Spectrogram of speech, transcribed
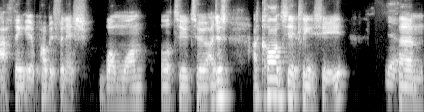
I think it'll probably finish one-one or two-two. I just I can't see a clean sheet. Yeah. Um,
